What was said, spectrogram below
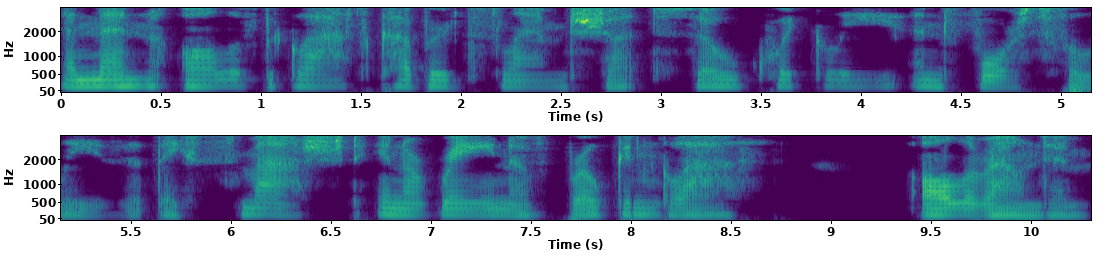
And then all of the glass cupboards slammed shut so quickly and forcefully that they smashed in a rain of broken glass all around him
